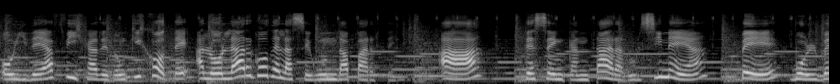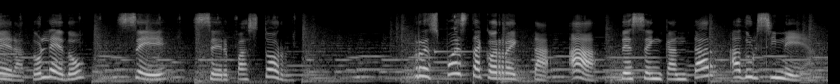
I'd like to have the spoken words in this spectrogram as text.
o idea fija de Don Quijote a lo largo de la segunda parte? A. Desencantar a Dulcinea. B. Volver a Toledo. C. Ser pastor. Respuesta correcta. A. Desencantar a Dulcinea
